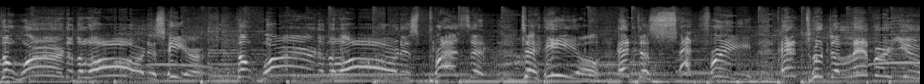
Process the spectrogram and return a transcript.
The word of the Lord is here. The word of the Lord is present to heal and to set free and to deliver you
